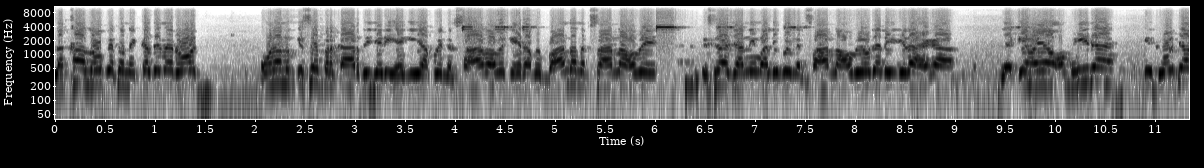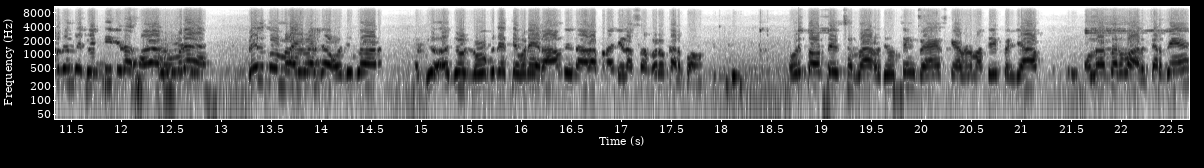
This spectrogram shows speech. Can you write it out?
ਲੱਖਾਂ ਲੋਕ ਇੱਥੋਂ ਨਿਕਲਦੇ ਨੇ ਰੋਜ਼ ਉਹਨਾਂ ਨੂੰ ਕਿਸੇ ਪ੍ਰਕਾਰ ਦੀ ਜਿਹੜੀ ਹੈਗੀ ਆ ਕੋਈ ਨੁਕਸਾਨ ਹੋਵੇ, ਕਿਸੇ ਦਾ ਕੋਈ ਬਾਹਨ ਦਾ ਨੁਕਸਾਨ ਨਾ ਹੋਵੇ, ਕਿਸੇ ਦਾ ਜਾਨੀ ਮਾਲੀ ਕੋਈ ਨੁਕਸਾਨ ਨਾ ਹੋਵੇ, ਉਹਦੇ ਲਈ ਜਿਹੜਾ ਹੈਗਾ ਲੱਗੇ ਹੋਏ ਆ, ਉਮੀਦ ਹੈ ਕਿ 2-4 ਦਿਨ ਦੇ ਵਿੱਚ ਜਿਹੜਾ ਸਾਰਾ ਰੋਡ ਹੈ ਬਿਲਕੁਲ ਮਲਾਈ ਵਰਗਾ ਹੋ ਜਾਊਗਾ, ਜੋ- ਲੋਕ ਨੇ ਤੇ ਬੜੇ ਆਰਾਮ ਦੇ ਨਾਲ ਆਪਣਾ ਜਿਹੜਾ ਸਫ਼ਰ ਉਹ ਕਰ ਪਾਉਣਗੇ ਉਸ ਤੌਰ ਤੇ ਸਰਦਾਰ ਹਰਜੋਤ ਸਿੰਘ ਬੈਂਸ, ਕੈਬਨਿਟ ਮੰਤਰੀ ਪੰਜਾਬ, ਉਹਨਾਂ ਦਾ ਧੰਨਵਾਦ ਕਰਦੇ ਆ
